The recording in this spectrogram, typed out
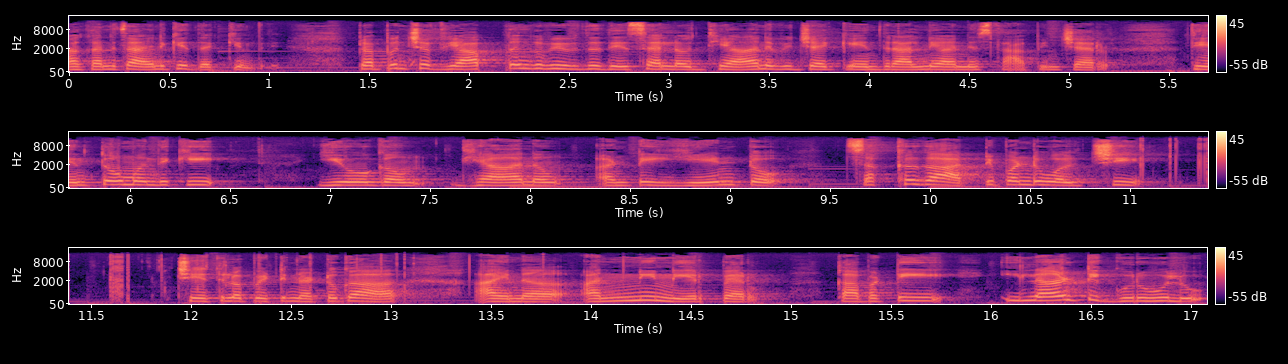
ఆ ఘనత ఆయనకి దక్కింది. ప్రపంచవ్యాప్తంగా వివిధ దేశాల్లో ధ్యాన విద్యా కేంద్రాలని ఆయన స్థాపించారు. ఎంతోమందికి యోగం ధ్యానం అంటే ఏంటో చక్కగా అట్టిపండు వల్చి చేతిలో పెట్టినట్టుగా ఆయన అన్నీ నేర్పారు. కాబట్టి ఇలాంటి గురువులు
